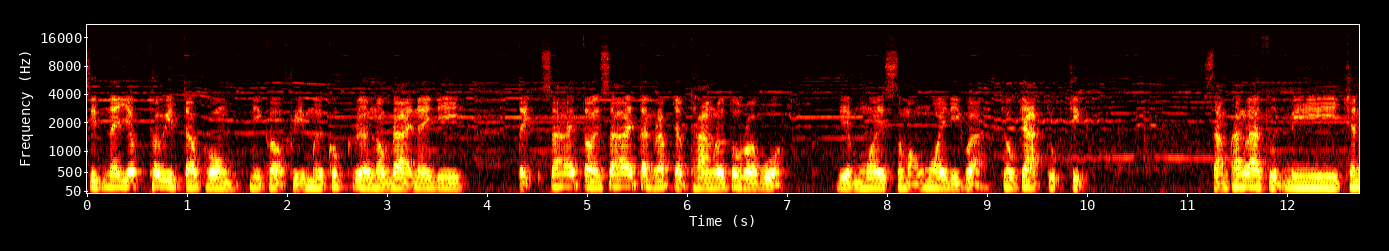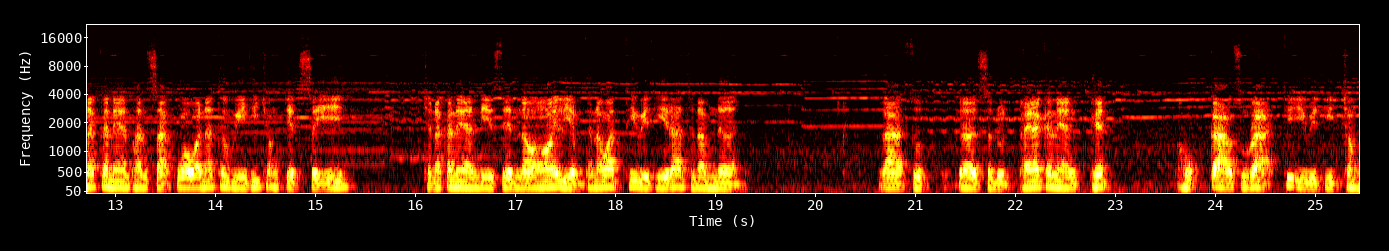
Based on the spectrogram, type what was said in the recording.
สิทธินายกทวิตาพงศ์นี่ก็ฝีมือครบเครื่องนอกได้ในดีเตะซ้ายต่อยซ้ายตั้งรับจับทางเราตู้รอบวกเหลี่ยมมวยสมองมวยดีกว่าโชคยากจุกจิกสามครั้งล่าสุดมีชนะคะแนนพันศักดิ์ววนทวีที่ช่องเจ็ดสีชนะคะแนนดีเซนน้อยเหลี่ยมธนวัฒน์ที่เวทีราชดำเนิน ล่าสุดก็สะดุดแพ้คะแนนเพชร 69 สุราษฎร์ที่เวทีช่อง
